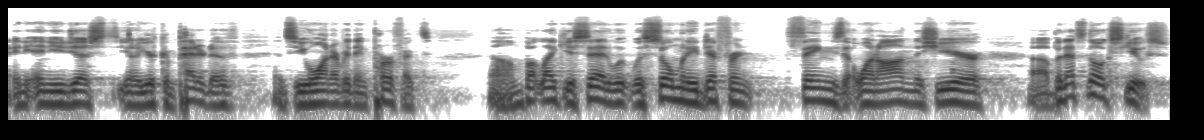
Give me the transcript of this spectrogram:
and, and you just, you know, you're competitive. And so you want everything perfect. Um, but like you said, with, with, so many different things that went on this year, uh, but that's no excuse.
